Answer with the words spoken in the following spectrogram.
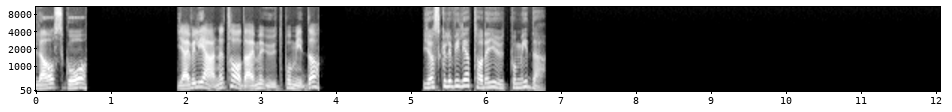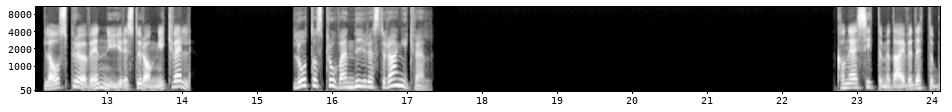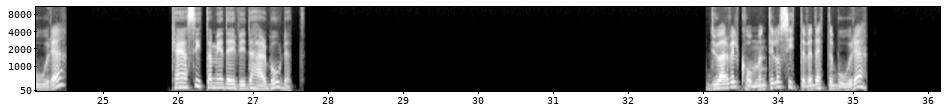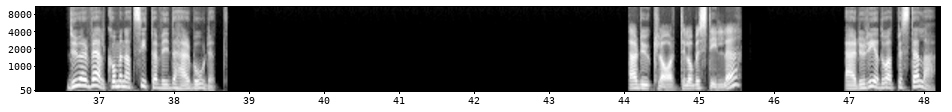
La oss gå. Jeg vil gjerne ta deg med ut på middag. Jag skulle vilja ta dig ut på middag. La oss prøve en ny restaurant i kveld. Låt oss prova en ny restaurang ikväll. Kan jeg sitte med deg ved dette bordet? Kan jag sitta med dig vid det här bordet? Du er velkommen til å sitte ved dette bordet. Du är välkommen att sitta vid det här bordet. Er du klar til å bestille? Är du redo att beställa?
